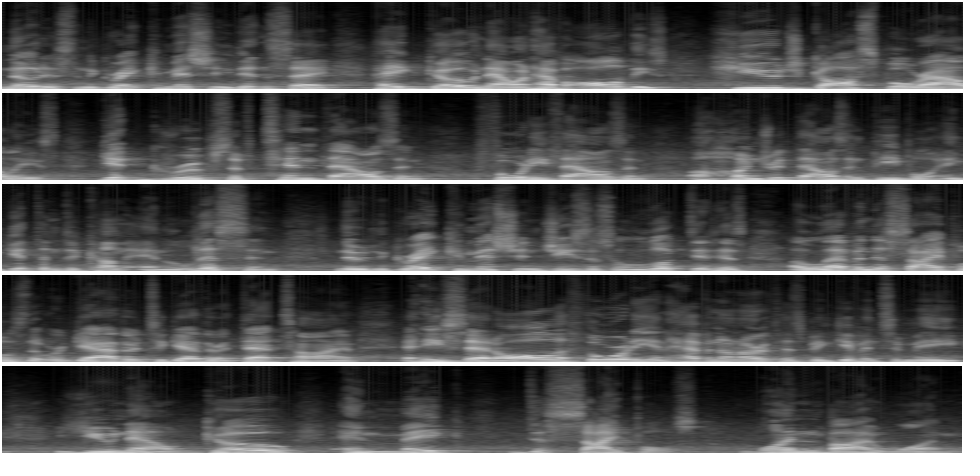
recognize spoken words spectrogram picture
notice in the Great Commission, he didn't say, hey, go now and have all these huge gospel rallies, get groups of 10,000 40,000, 100,000 people and get them to come and listen. In the Great Commission, Jesus looked at his 11 disciples that were gathered together at that time, and he said, All authority in heaven and earth has been given to me. You now go and make disciples one by one.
